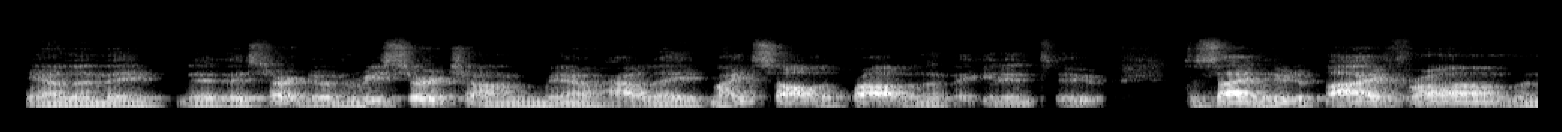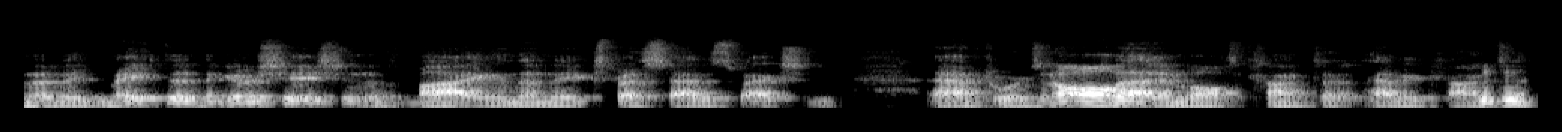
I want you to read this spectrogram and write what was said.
you know, then they they they start doing research on you know how they might solve the problem. Then they get into deciding who to buy from, and then they make the negotiation of buying, and then they express satisfaction afterwards. And all that involves content, having content. Mm-hmm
